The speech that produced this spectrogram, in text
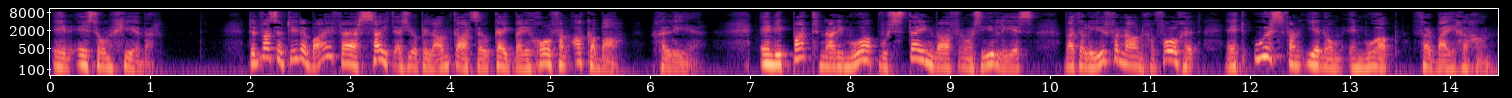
en Esongeber. Dit was natuurlik baie ver suid as jy op die landkaart sou kyk by die golf van Akaba geleë. En die pad na die Moab woestyn waarvan ons hier lees, wat hulle hiervandaan gevolg het, het oos van Edom en Moab verbygegaan.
